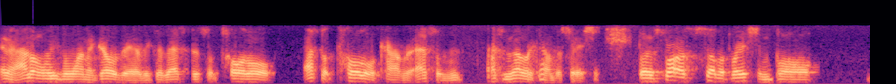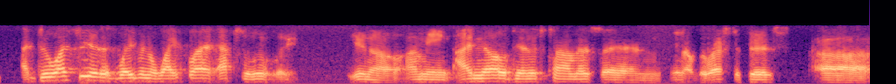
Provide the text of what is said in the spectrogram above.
And I don't even want to go there because that's just a total that's a total conver that's a that's another conversation. But as far as celebration bowl, do I see it as waving the white flag? Absolutely. You know, I mean, I know Dennis Thomas and you know the rest of his uh,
